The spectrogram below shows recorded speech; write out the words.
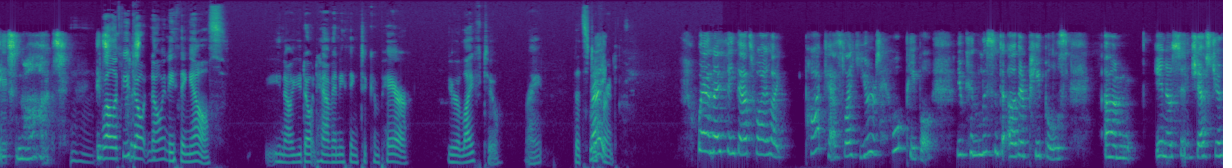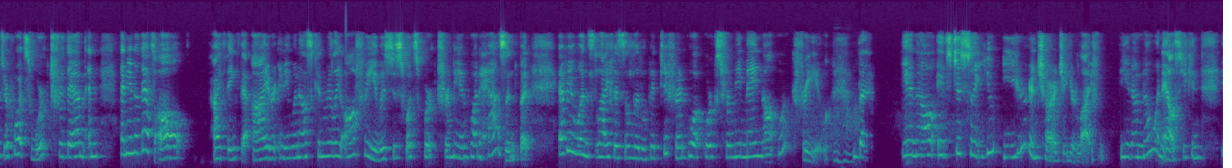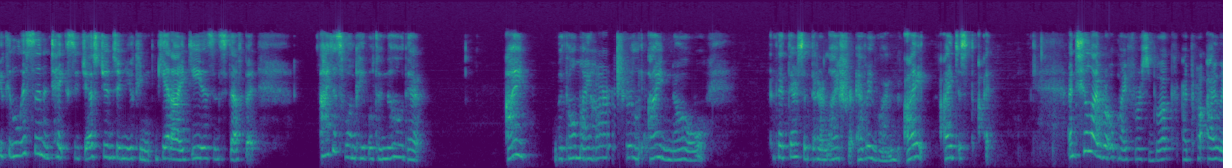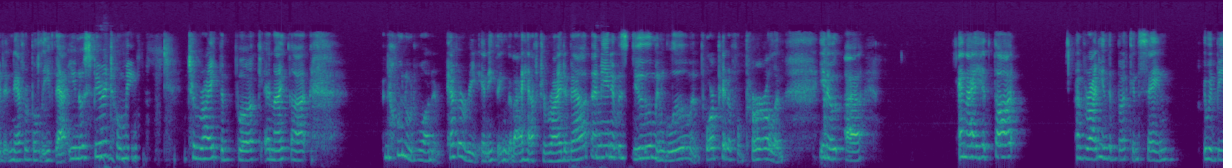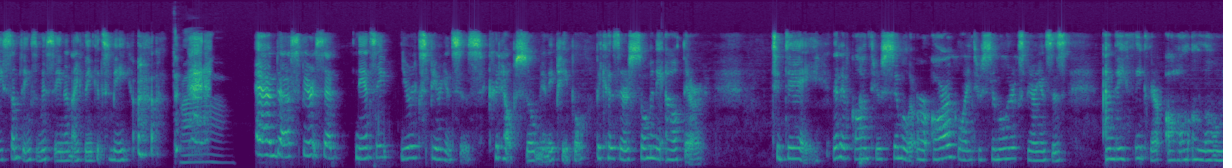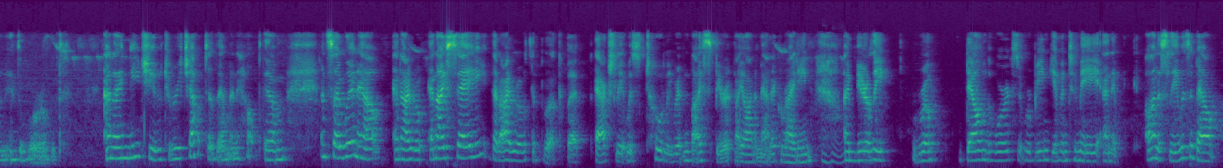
It's not. Mm-hmm. It's well, if you don't know anything else, you know, you don't have anything to compare your life to, right? That's different. Right. Well, and I think that's why, like, podcasts like yours help people. You can listen to other people's, um, you know, suggestions or what's worked for them, and and you know that's all I think that I or anyone else can really offer you is just what's worked for me and what hasn't. But everyone's life is a little bit different. What works for me may not work for you. Mm-hmm. But You know, it's just so you you're in charge of your life. You know, no one else. You can you can listen and take suggestions and you can get ideas and stuff, but I just want people to know that I with all my heart truly I know that there's a better life for everyone. I I just I, until I wrote my first book, I pro- I would have never believed that. You know, Spirit told me to write the book, and I thought no one would want to ever read anything that I have to write about. I mean, it was doom and gloom and poor pitiful Pearl, and you know, uh, and I had thought of writing the book and saying it would be something's missing, and I think it's me. wow. And uh, Spirit said, Nancy, your experiences could help so many people because there's so many out there today that have gone through similar or are going through similar experiences and they think they're all alone in the world. And I need you to reach out to them and help them. And so I went out and I wrote, and I say that I wrote the book, but actually it was totally written by spirit by automatic writing. Mm-hmm. I merely wrote down the words that were being given to me, and it honestly it was about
